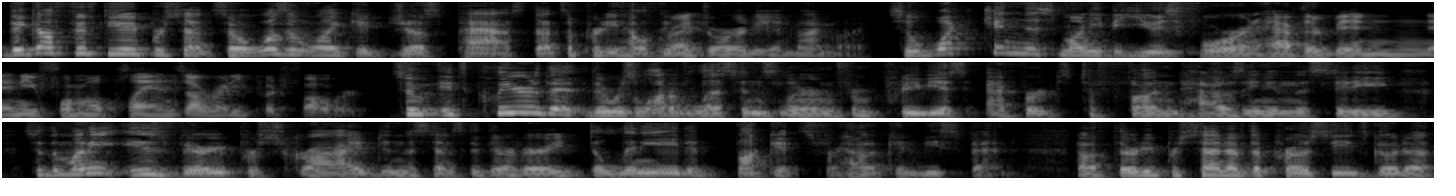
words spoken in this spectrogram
they got 58%. So it wasn't like it just passed. That's a pretty healthy right. majority in my mind. So, what can this money be used for, and have there been any formal plans already put forward? So, it's clear that there was a lot of lessons learned from previous efforts to fund housing in the city. So, the money is very prescribed in the sense that there are very delineated buckets for how it can be spent. About 30% of the proceeds go to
